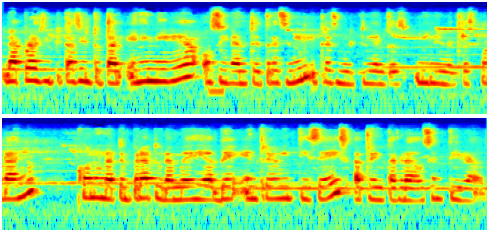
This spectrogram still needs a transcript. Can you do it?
La precipitación total en Inírida oscila entre 3.000 y 3.500 milímetros por año, con una temperatura media de entre 26 a 30 grados centígrados.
